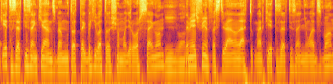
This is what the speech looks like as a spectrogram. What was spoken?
2019-ben mutatták be hivatalosan Magyarországon, így van. de mi egy filmfesztiválon láttuk már 2018-ban,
